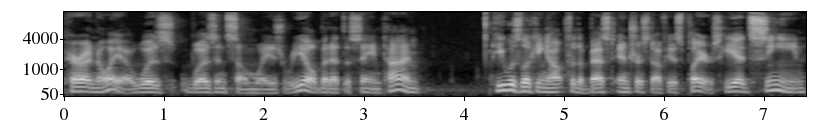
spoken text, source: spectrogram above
paranoia was was in some ways real but at the same time he was looking out for the best interest of his players. He had seen,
